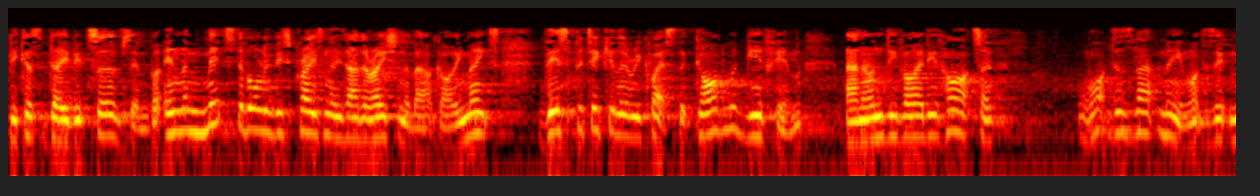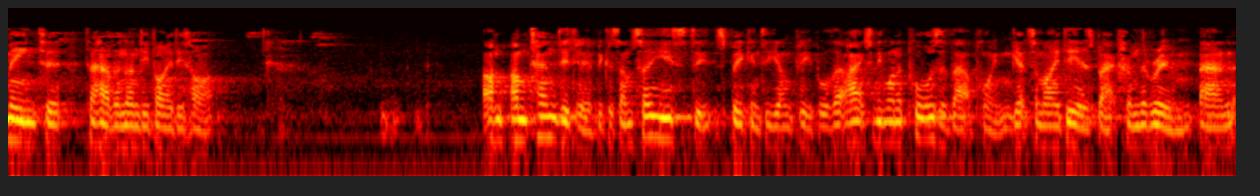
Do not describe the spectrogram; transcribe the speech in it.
because David serves him. But in the midst of all of his praise and his adoration about God, he makes this particular request that God would give him an undivided heart. So, what does that mean? What does it mean to, to have an undivided heart? I'm, I'm, tempted here because I'm so used to speaking to young people that I actually want to pause at that point and get some ideas back from the room. And,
